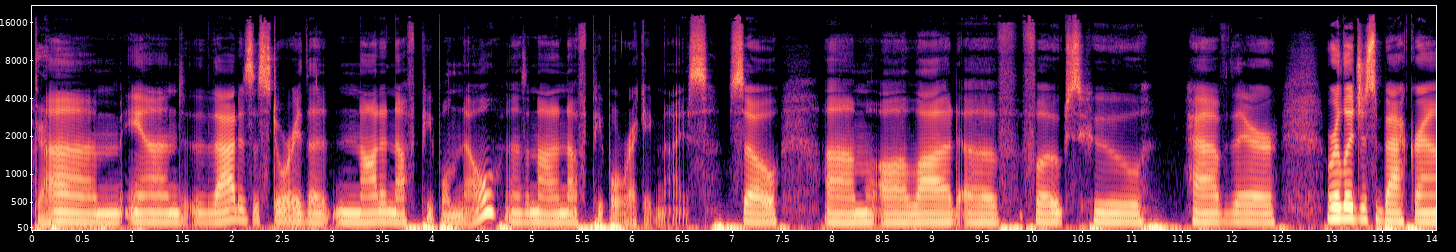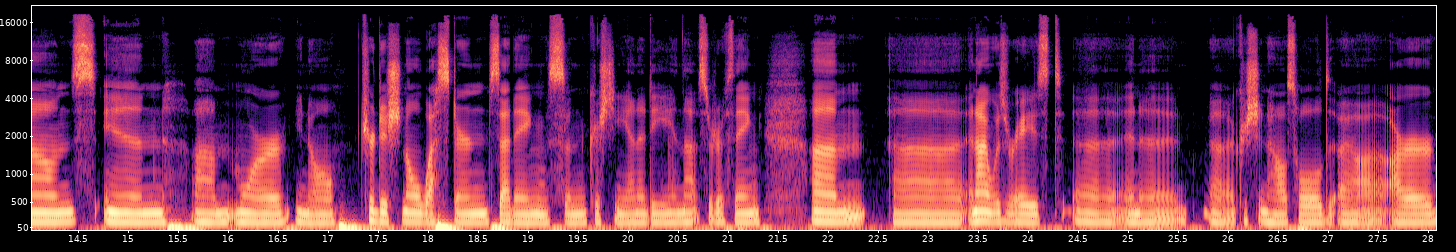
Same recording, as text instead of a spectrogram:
Okay. Um, and that is a story that not enough people know, and not enough people recognize. So, um, a lot of folks who have their religious backgrounds in um, more, you know, traditional Western settings and Christianity and that sort of thing. Um, uh, and I was raised uh, in a, a, Christian household. Uh, our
